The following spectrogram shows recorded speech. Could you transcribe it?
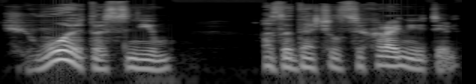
«Чего это с ним?» — озадачился хранитель.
